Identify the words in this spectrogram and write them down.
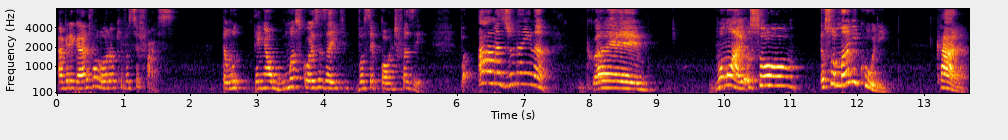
agregar valor ao que você faz. Então tem algumas coisas aí que você pode fazer. Ah, mas Janaína, é, vamos lá, eu sou eu sou manicure. Cara,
